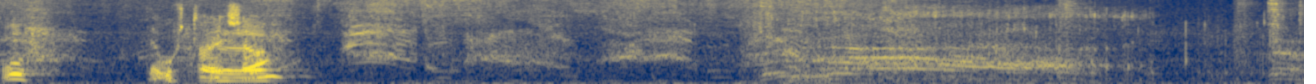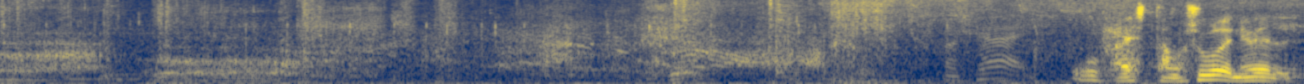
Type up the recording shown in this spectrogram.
Uf. ¿Te gustó eso? Ahí estamos, subo de nivel.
